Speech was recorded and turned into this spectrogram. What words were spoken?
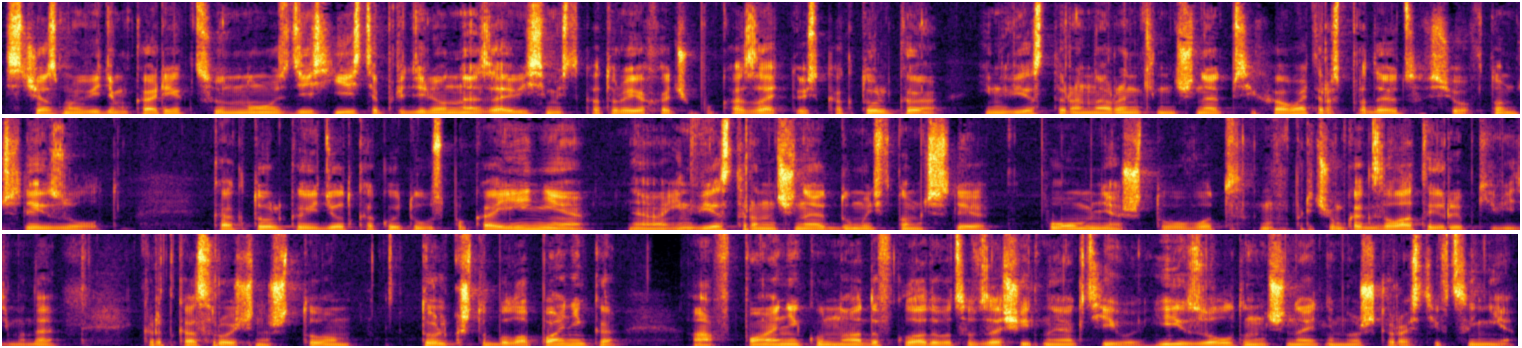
Сейчас мы видим коррекцию, но здесь есть определенная зависимость, которую я хочу показать. То есть, как только инвесторы на рынке начинают психовать, распродается все, в том числе и золото. Как только идет какое-то успокоение, а, инвесторы начинают думать, в том числе помня, что вот, причем как золотые рыбки, видимо, да, краткосрочно, что только что была паника – а в панику надо вкладываться в защитные активы. И золото начинает немножко расти в цене.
